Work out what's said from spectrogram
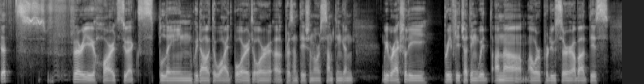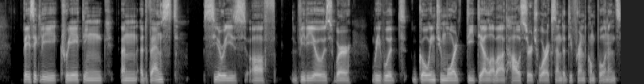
that's very hard to explain without a whiteboard or a presentation or something. And we were actually briefly chatting with Anna, our producer, about this basically creating an advanced series of videos where we would go into more detail about how search works and the different components,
